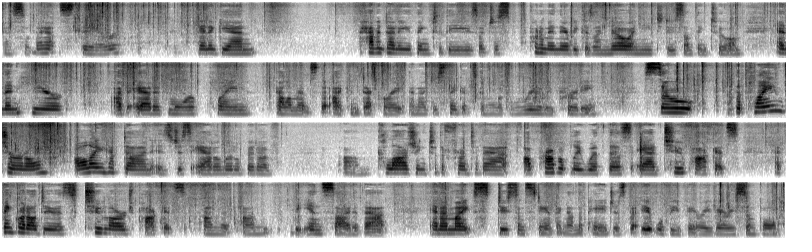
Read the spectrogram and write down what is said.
And so that's there. And again, I haven't done anything to these. I just put them in there because I know I need to do something to them. And then here, I've added more plain elements that I can decorate, and I just think it's going to look really pretty. So the plain journal, all I have done is just add a little bit of um, collaging to the front of that. I'll probably, with this, add two pockets. I think what I'll do is two large pockets on the, on the inside of that. And I might do some stamping on the pages, but it will be very, very simple.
